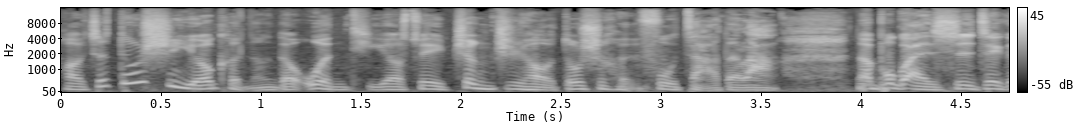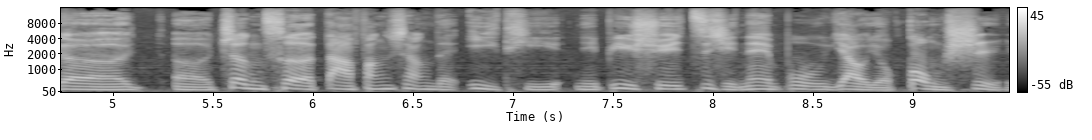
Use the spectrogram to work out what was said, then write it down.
好，这都是有可能的问题哦。所以政治哦都是很复杂的啦。那不管是这个呃政策大方向的议题，你必须自己内部要有共识，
